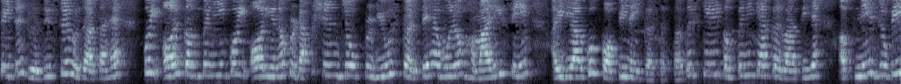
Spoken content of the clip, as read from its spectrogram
patent register हो जाता है, कोई और कंपनी कोई और यू नो प्रोडक्शन जो प्रोड्यूस करते हैं, वो लोग हमारी सेम आइडिया को कॉपी नहीं कर सकता। तो इसके लिए कंपनी क्या करवाती है? अपने जो भी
